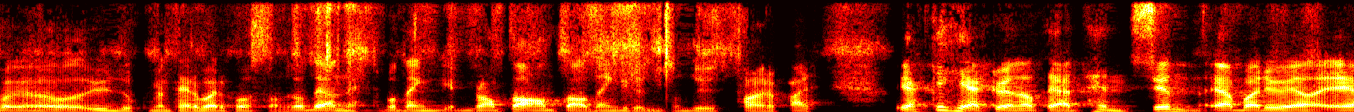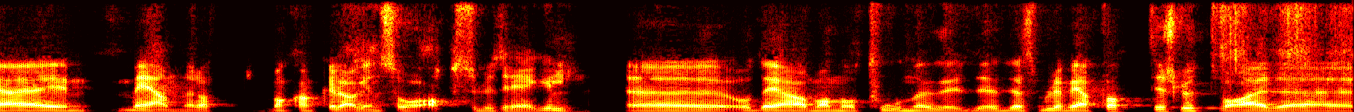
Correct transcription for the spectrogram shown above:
udokumenterbare påstander, og Det er nettopp den, blant annet av den grunnen som du tar opp her. Jeg er ikke helt uenig i at det er et hensyn. Jeg, bare, jeg mener at man kan ikke lage en så absolutt regel. Uh, og det har man nå tone, det, det, som ble vedtatt til slutt, var uh,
